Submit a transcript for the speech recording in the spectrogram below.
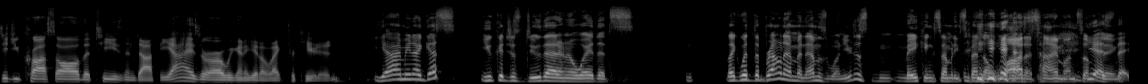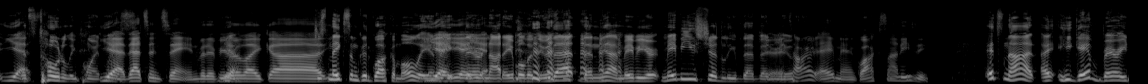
Did you cross all the T's and dot the I's, or are we going to get electrocuted? Yeah, I mean, I guess you could just do that in a way that's like with the brown M and M's one. You're just making somebody spend a lot of time on Yes, something. that- yes. it's totally pointless. Yeah, that's insane. But if you're Yeah. like, uh, just make some good guacamole, and yeah, they, yeah, they're yeah. not able to do that. Then yeah, maybe you're maybe you should leave that Sure, venue. it's hard. Hey man, guac's not easy. It's not. I, he gave very,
